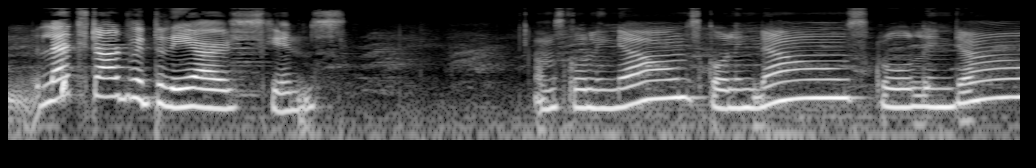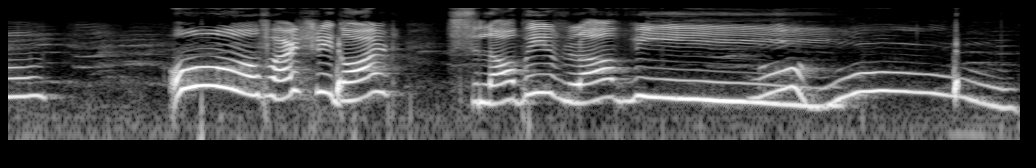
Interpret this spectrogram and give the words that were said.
Let's start with rare skins. I'm scrolling down, scrolling down, scrolling down. Oh, first we got Slobby Vlobby. Ooh.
